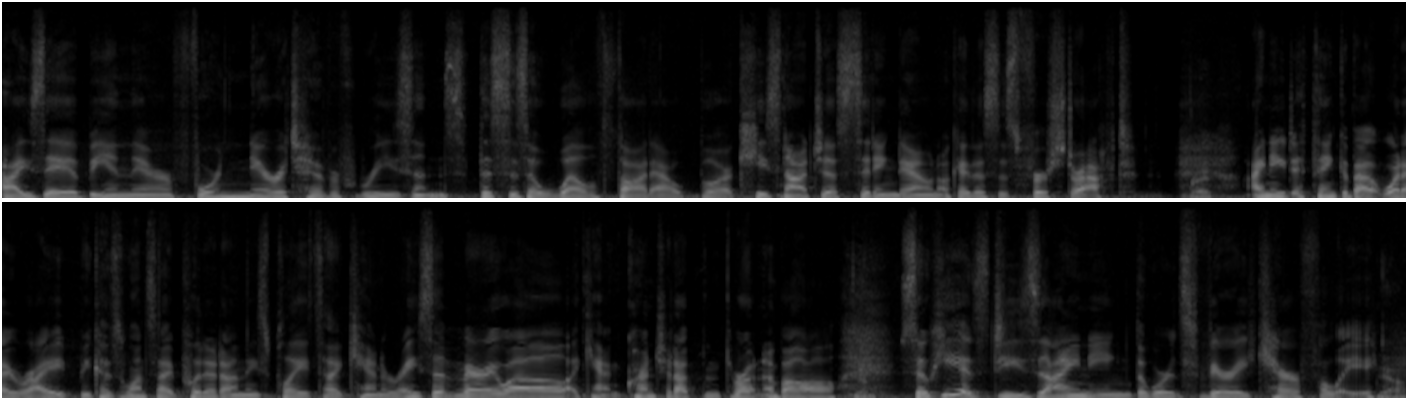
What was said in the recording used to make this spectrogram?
Isaiah being there for narrative reasons. This is a well thought out book. He's not just sitting down, okay, this is first draft. Right. I need to think about what I write because once I put it on these plates, I can't erase it very well. I can't crunch it up and throw it in a ball. So he is designing the words very carefully. Yeah.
